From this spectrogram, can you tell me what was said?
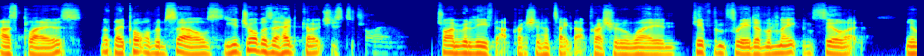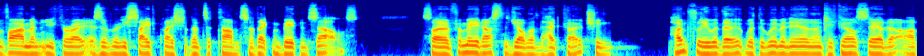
as players, that they put on themselves. Your job as a head coach is to try and try and relieve that pressure and take that pressure away and give them freedom and make them feel like the environment you create is a really safe place for them to come so they can be themselves. So for me, that's the job of the head coach. And hopefully with the with the women here and the girls here that are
